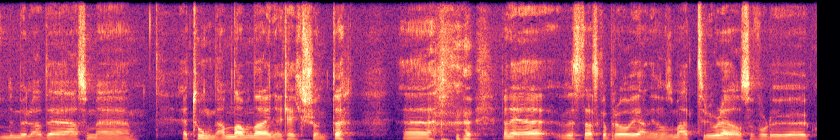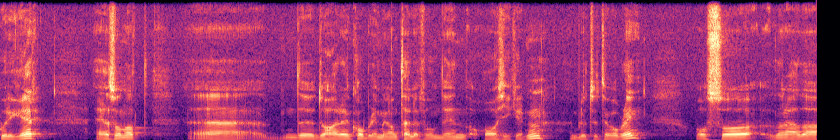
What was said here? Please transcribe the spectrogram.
Det er mulig at det er jeg som er, er tungnem, da, men jeg har ennå ikke helt skjønt det. Eh, men er, hvis jeg skal prøve å gjengi sånn som jeg tror det, så får du korrigere. Er det sånn at uh, du, du har en kobling mellom telefonen din og kikkerten, en Bluetooth-kobling. Og så når jeg da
